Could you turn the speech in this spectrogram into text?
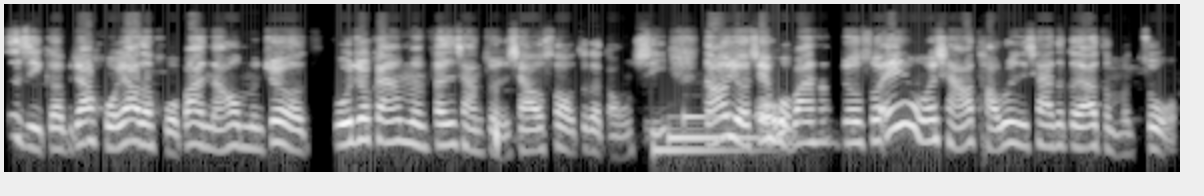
这几个比较活跃的伙伴，然后我们就有我就跟他们分享准销售这个东西，然后有些伙伴他们就说，哎，我想要讨论一下这个要怎么做，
